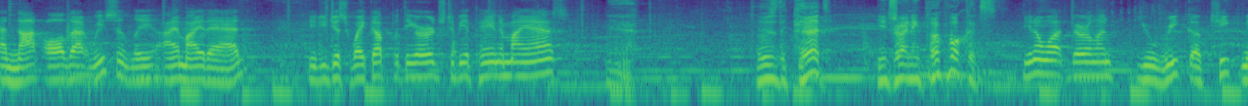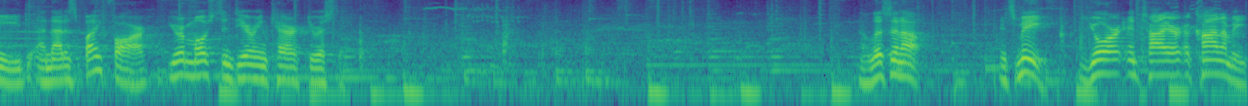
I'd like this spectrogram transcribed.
and not all that recently, I might add. Did you just wake up with the urge to be a pain in my ass? Yeah. Who's the cut? You training pickpockets? You know what, Verlin? You reek of cheap mead, and that is by far your most endearing characteristic. Now listen up. It's me, your entire economy,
